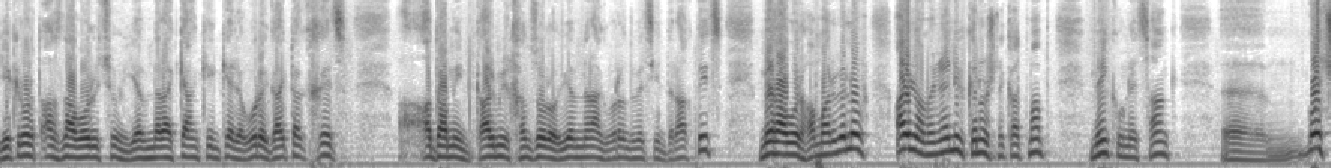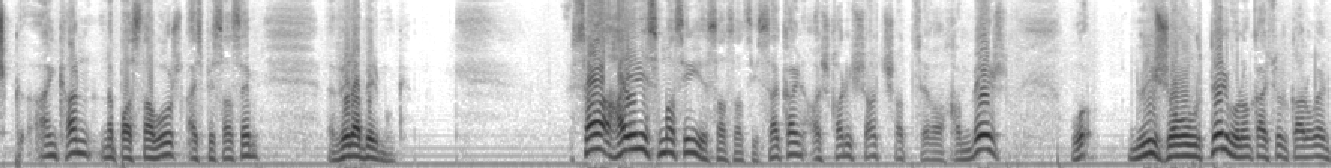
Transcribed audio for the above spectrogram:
երկրորդ անznավորություն եւ նրա կյանքի ընկերը որը գայթակղեց Ադամին կարմիր խնձորով եւ նրանք վռնդվեցին դրախտից մեղավոր համարվելով այնուամենայնիվ կնոջ նկատմամբ մենք ունեցանք ոչ այնքան նպաստավոր, այսպես ասեմ, վերաբերմունք։ Սա հայերիս մասին ես ասացի, սակայն աշխարհի շատ-շատ ցեղախմբեր, նույնիսկ ժողովուրդներ, որոնք այսօր կարող են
